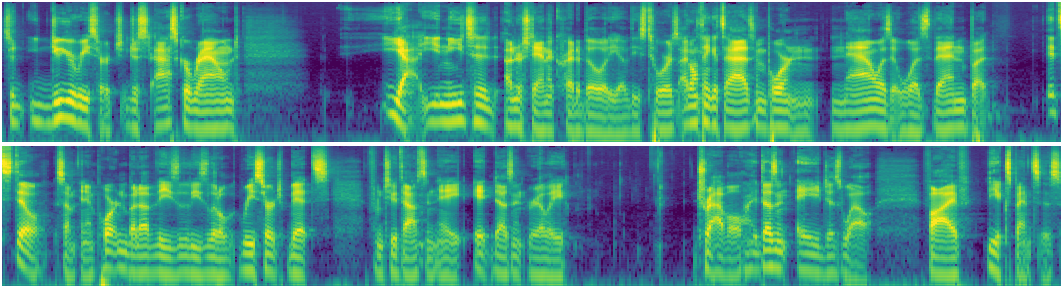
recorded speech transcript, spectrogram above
So do your research. Just ask around. Yeah, you need to understand the credibility of these tours. I don't think it's as important now as it was then, but it's still something important. But of these these little research bits from 2008, it doesn't really travel. It doesn't age as well. Five, the expenses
